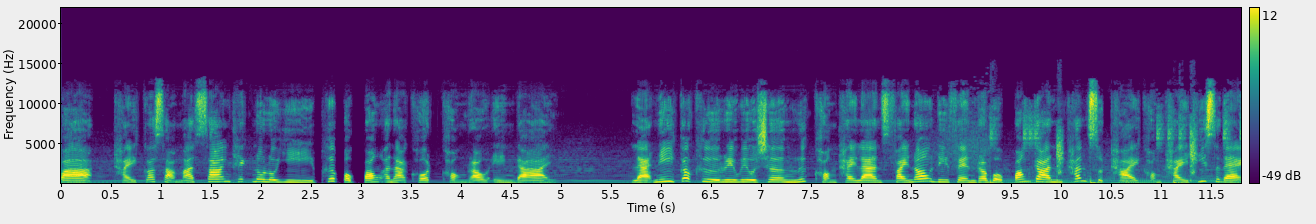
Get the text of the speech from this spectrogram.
ว่า ไทยก็สามารถสร้างเทคโนโลยีเพื่อปกป้องอนาคตของเราเองได้ และนี่ก็คือรีวิวเชิงลึกของ Thailand's Final Defense ระบบป้องกันขั้นสุดท้ายของไทยที่แสดง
